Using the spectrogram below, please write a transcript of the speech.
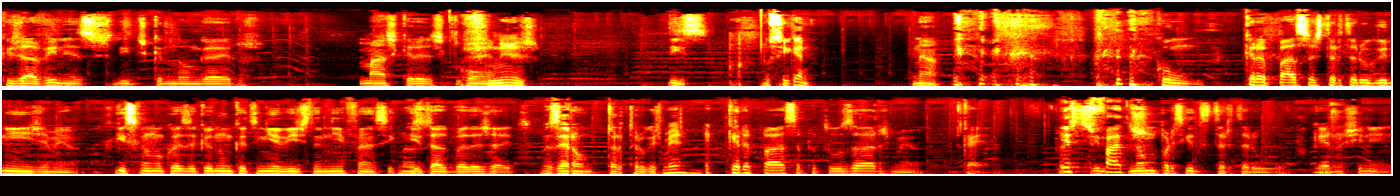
que já vi nesses ditos candongueiros máscaras com. Chinês. Disse. No cigano. Não. com carapaças tartaruga ninja, meu. Isso é uma coisa que eu nunca tinha visto na minha infância, que Mas- tinha estado bem da jeito. Mas eram tartarugas mesmo? É carapaça para tu usares, meu. Ok. Estes fatos. Não me parecia de tartaruga, porque é no chinês.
